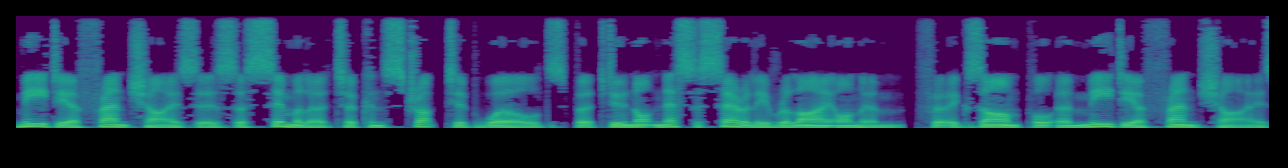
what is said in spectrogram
Media franchises are similar to constructed worlds but do not necessarily rely on them, for example a media franchise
